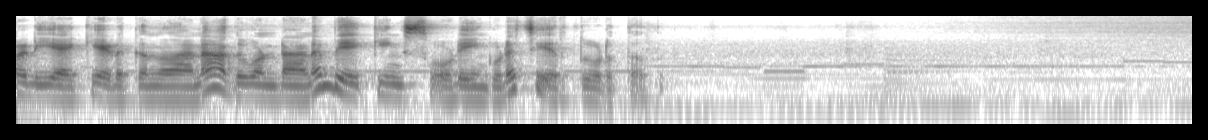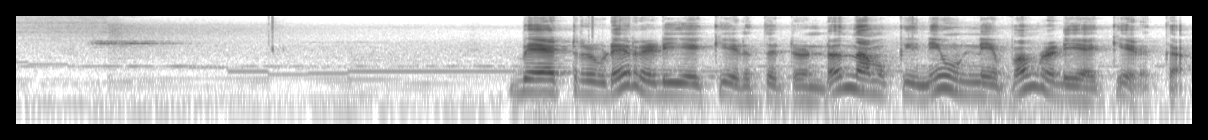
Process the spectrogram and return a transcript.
റെഡിയാക്കി എടുക്കുന്നതാണ്. അതുകൊണ്ടാണ് ബേക്കിംഗ് സോഡയും കൂടെ ചേർത്ത് കൊടുത്തത്. ബാറ്റർ ഇവിടെ റെഡിയാക്കി എടുത്തിട്ടുണ്ട്. നമുക്കിനി ഉണ്ണിയപ്പം റെഡിയാക്കി എടുക്കാം.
